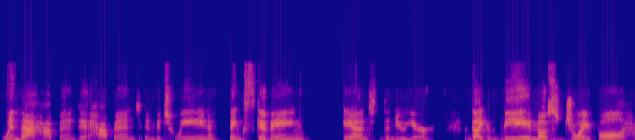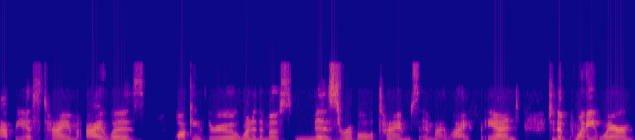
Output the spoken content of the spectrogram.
when that happened it happened in between thanksgiving and the new year. Like mm-hmm. the most joyful happiest time i was walking through one of the most miserable times in my life. And to the point where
